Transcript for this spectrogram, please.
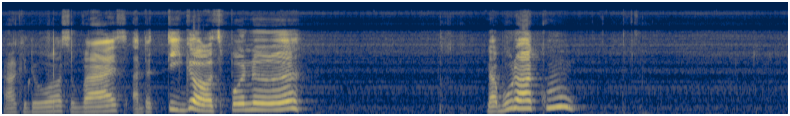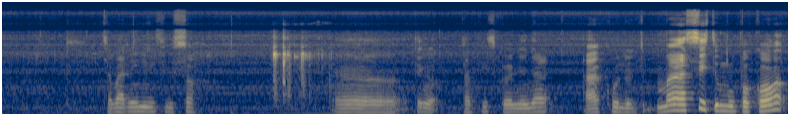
Ha, kedua, surprise. Ada tiga spawner. Nak bunuh aku. Cabaran ini susah. Uh, tengok. Tapi sekurang aku masih tunggu pokok.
